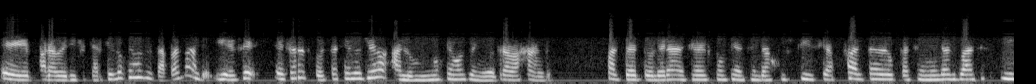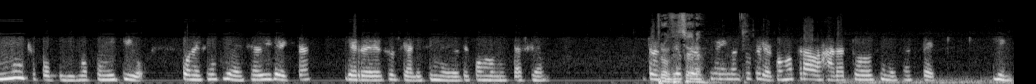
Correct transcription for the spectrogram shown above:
eh, para verificar qué es lo que nos está pasando y ese esa respuesta que nos lleva a lo mismo que hemos venido trabajando. Falta de tolerancia, desconfianza en la justicia, falta de educación en las bases y mucho populismo cognitivo, con esa influencia directa de redes sociales y medios de comunicación. Entonces Profesora. yo creo que ahí nos tocaría como trabajar a todos en ese aspecto. Dime.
